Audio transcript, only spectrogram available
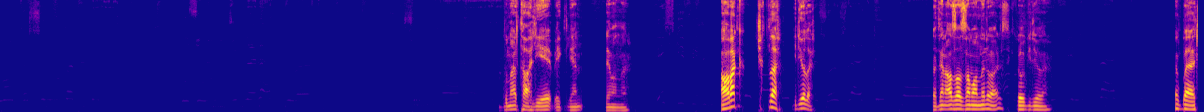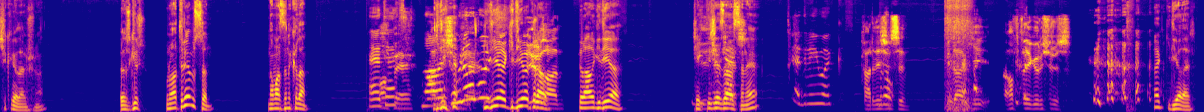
Bunlar tahliye bekleyen elemanlar. Aa bak çıktılar. Gidiyorlar. Zaten az az zamanları var. Siktir olup gidiyorlar. Bak bayağı çıkıyorlar şu an. Özgür. Bunu hatırlıyor musun? Namazını kılan. Evet Ah evet. gidiyor gidiyor kral. lan. Kral gidiyor. Çekti cezasını. Kendine iyi bak. Kardeşimsin. Bir dahaki haftaya görüşürüz. Bak gidiyorlar.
